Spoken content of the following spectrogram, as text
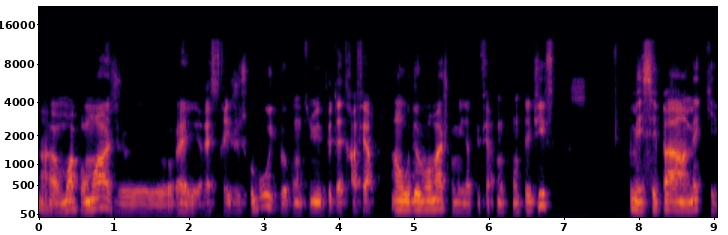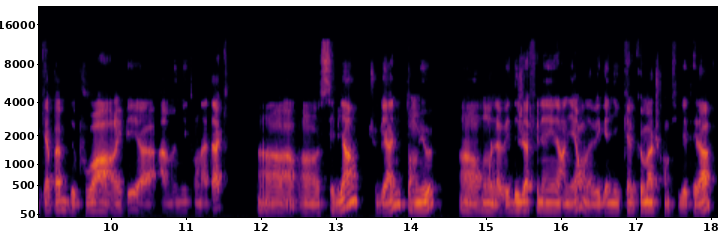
Moi, pour moi, je resterai jusqu'au bout. Il peut continuer peut-être à faire un ou deux bons matchs comme il a pu faire contre les Chiefs mais c'est pas un mec qui est capable de pouvoir arriver à, mener ton attaque. Euh, euh, c'est bien, tu gagnes, tant mieux. Euh, on l'avait déjà fait l'année dernière, on avait gagné quelques matchs quand il était là,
